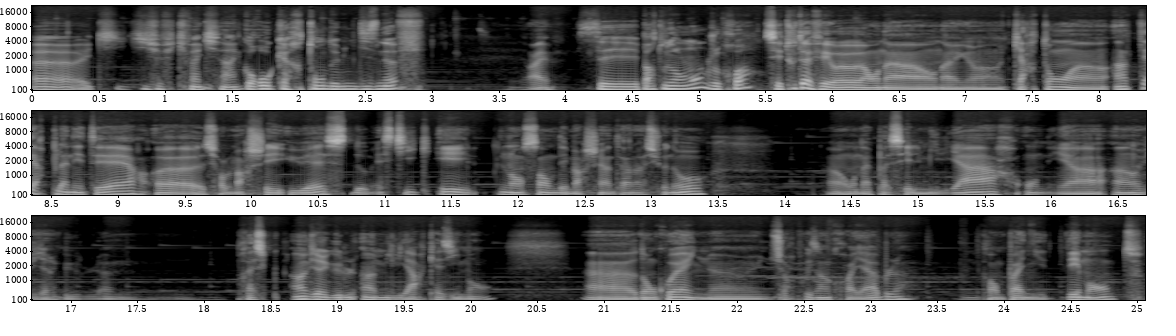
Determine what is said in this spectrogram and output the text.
euh, qui, qui, fait, enfin, qui fait un gros carton 2019. Ouais. C'est partout dans le monde, je crois. C'est tout à fait. ouais, on, a, on a eu un carton euh, interplanétaire euh, sur le marché US, domestique et l'ensemble des marchés internationaux. Euh, on a passé le milliard. On est à 1, euh, presque 1,1 milliard quasiment. Euh, donc ouais, une, une surprise incroyable. Une campagne démente.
